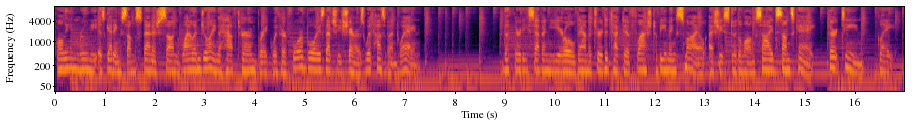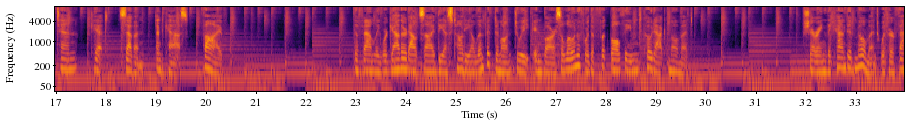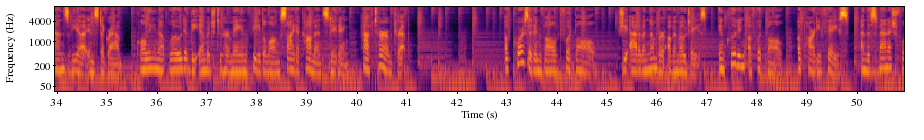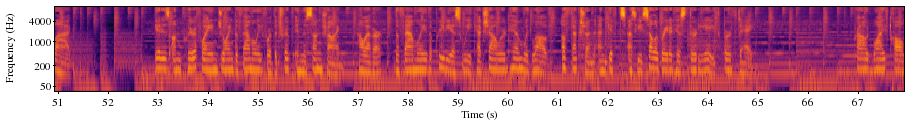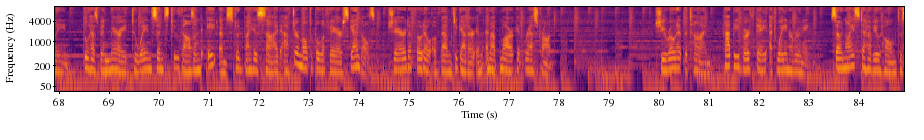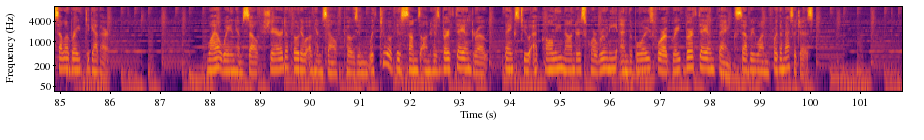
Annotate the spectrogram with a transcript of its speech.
Coleen Rooney is getting some Spanish sun while enjoying a half-term break with her four boys that she shares with husband Wayne. The 37-year-old amateur detective flashed a beaming smile as she stood alongside sons Kai, 13, Klay, 10, Kit, 7, and Cass, 5. The family were gathered outside the Estadi Olympic de Montjuic in Barcelona for the football-themed Kodak moment. Sharing the candid moment with her fans via Instagram, Coleen uploaded the image to her main feed alongside a comment stating, half-term trip. Of course it involved football. She added a number of emojis, including a football, a party face, and the Spanish flag. It is unclear if Wayne joined the family for the trip in the sunshine, however, the family the previous week had showered him with love, affection and gifts as he celebrated his 38th birthday. Proud wife Coleen, who has been married to Wayne since 2008 and stood by his side after multiple affair scandals, shared a photo of them together in an upmarket restaurant. She wrote at the time, Happy birthday at Wayne Rooney. So nice to have you home to celebrate together. While Wayne himself shared a photo of himself posing with two of his sons on his birthday and wrote, Thanks to at Coleen underscore Rooney and the boys for a great birthday and thanks everyone for the messages.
